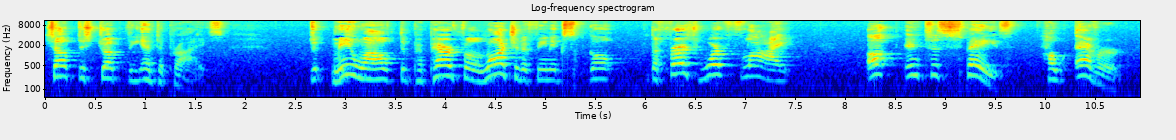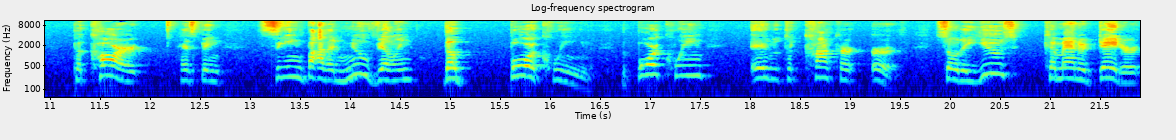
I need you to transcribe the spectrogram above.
self-destruct the Enterprise. meanwhile, to prepare for the launch of the Phoenix, go the first warp fly up into space. However, Picard has been seen by the new villain, the Borg Queen. The Borg Queen able to conquer Earth. So they use Commander Data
